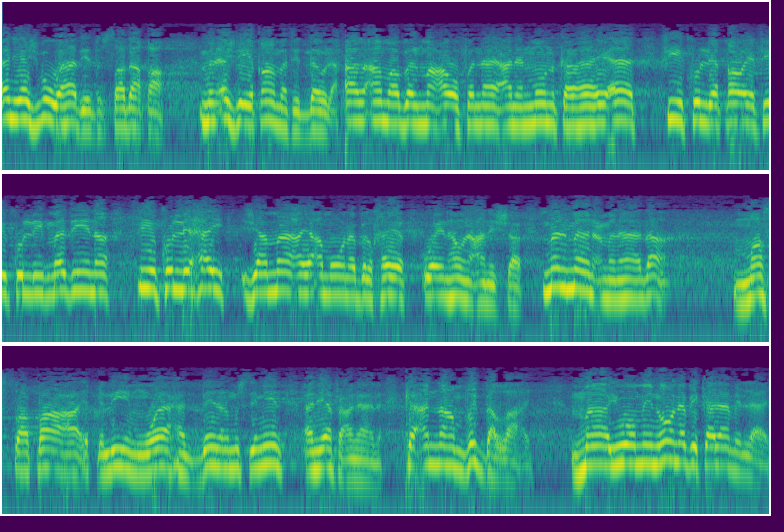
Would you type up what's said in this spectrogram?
أن يجبوا هذه الصدقة من أجل إقامة الدولة. الأمر بالمعروف والنهي عن المنكر هيئات في كل قرية في كل مدينة في كل حي جماعة يأمرون بالخير وينهون عن الشر. ما المانع من هذا؟ ما استطاع إقليم واحد بين المسلمين أن يفعل هذا. كأنهم ضد الله. ما يؤمنون بكلام الله.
